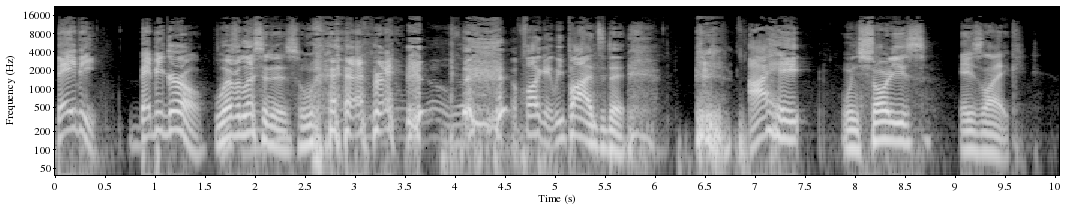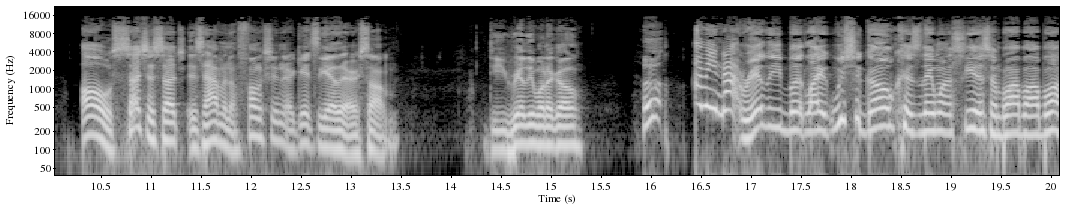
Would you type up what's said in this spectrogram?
Baby, baby girl, whoever listens to this, whoever, fuck it, we potting today. I hate when shorties is like, oh, such and such is having a function or get together or something. Do you really want to go? Huh? I mean, not really, but like we should go because they want to see us and blah blah blah.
